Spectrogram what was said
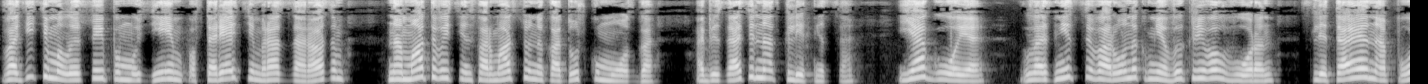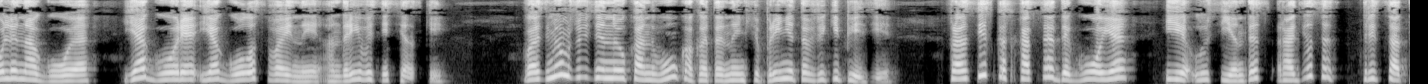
Водите малышей по музеям, повторяйте им раз за разом, наматывайте информацию на катушку мозга. Обязательно откликнется. Я Гоя. Глазницы воронок мне выклевал ворон, слетая на поле ногое. Я горе, я голос войны. Андрей Вознесенский. Возьмем жизненную канву, как это нынче принято в Википедии. Франциско Хосе де Гоя и Лусьентес родился 30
